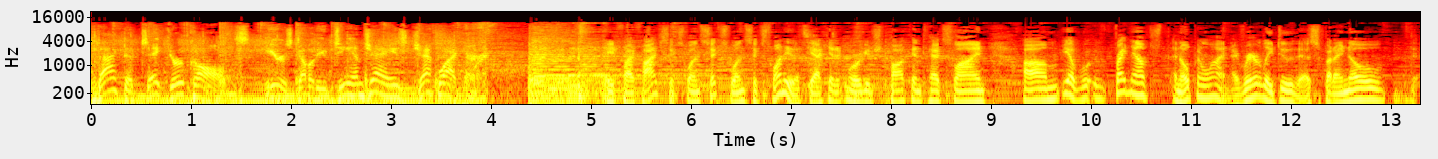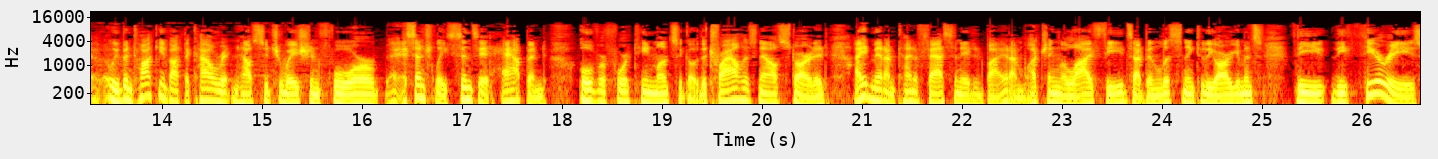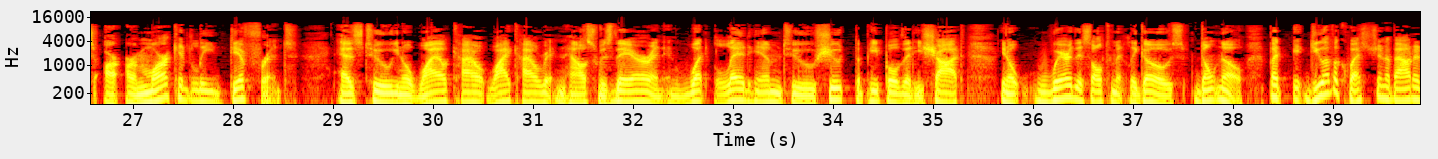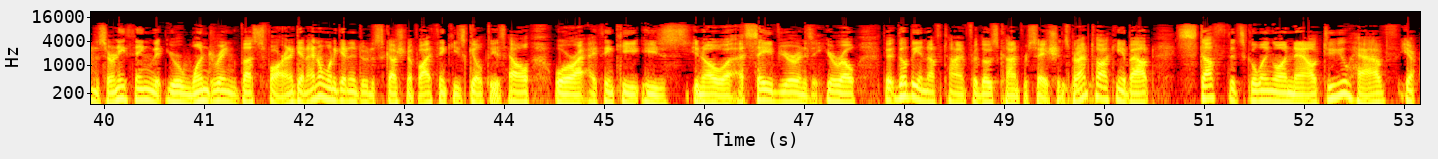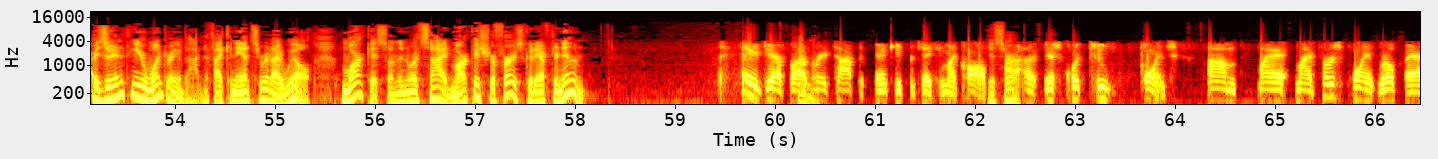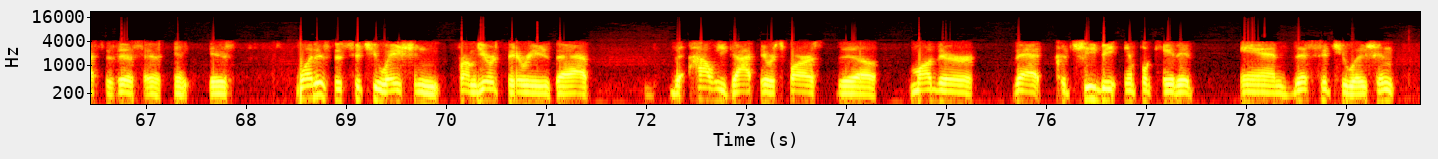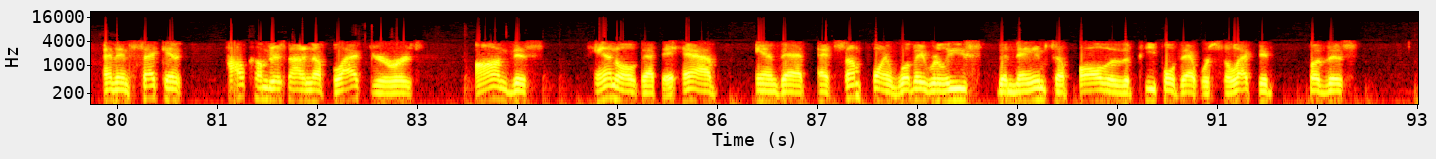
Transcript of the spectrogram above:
Back to take your calls. Here's WTMJ's Jeff Wagner. 855-616-1620. That's the Accunet Mortgage Talk and Text line. Um, yeah, right now it's an open line. I rarely do this, but I know we've been talking about the Kyle Rittenhouse situation for essentially since it happened over 14 months ago. The trial has now started. I admit I'm kind of fascinated by it. I'm watching the live feeds. I've been listening to the arguments. The, the theories are, are markedly different as to you know why Kyle why Kyle Rittenhouse was there and, and what led him to shoot the people that he shot. You know where this ultimately goes, don't know. But do you have a question about it? Is there anything that you're wondering thus far? And again, I don't want to get into a discussion of oh, I think he's guilty as hell or I, think he, he's you know a savior and is a hero. There, there'll be enough time for those conversations. But I'm talking about stuff that's going on now. Do you have? Is there anything you're wondering about? And if I can answer it, I will. Marcus on the north side. Marcus, you're first. Good afternoon. Hey, Jeff. Uh, great topic. Thank you for taking my call. Yes, sir. Uh, just quick two points. Um, my my first point, real fast, is this: is, is what is the situation from your theory that the, how he got there, as far as the mother, that could she be implicated in this situation? And then, second, how come there's not enough black jurors on this panel that they have and that at some point will they release the names of all of the people that were selected for this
